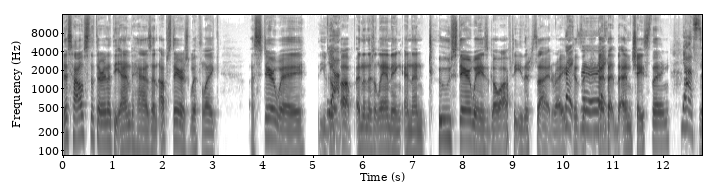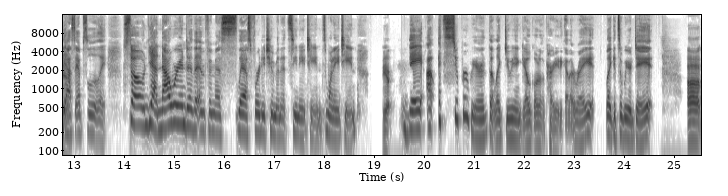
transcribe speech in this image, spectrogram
This house that they're in at the end has an upstairs with like a stairway that you go Yeah. up, and then there's a landing, and then two stairways go off to either side, right? Right, Because right, right, the, the, the end chase thing. Yes, Yeah. yes, absolutely. So yeah, now we're into the infamous last 42 minutes, scene 18. It's 118. Yep. They, uh, it's super weird that like Dewey and Gale go to the party together, right? Like it's a weird date. Uh,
